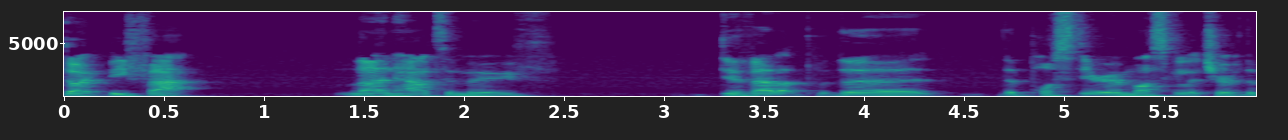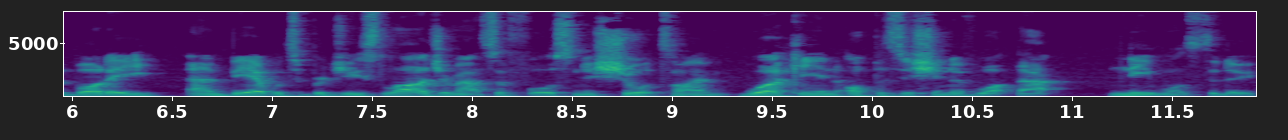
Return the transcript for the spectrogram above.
don't be fat. Learn how to move. Develop the the posterior musculature of the body and be able to produce large amounts of force in a short time, working in opposition of what that knee wants to do.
